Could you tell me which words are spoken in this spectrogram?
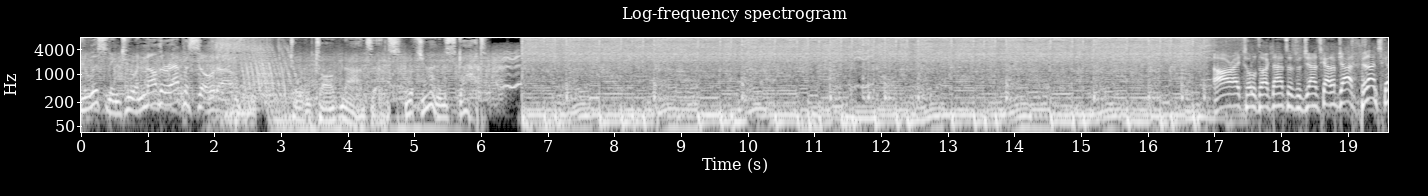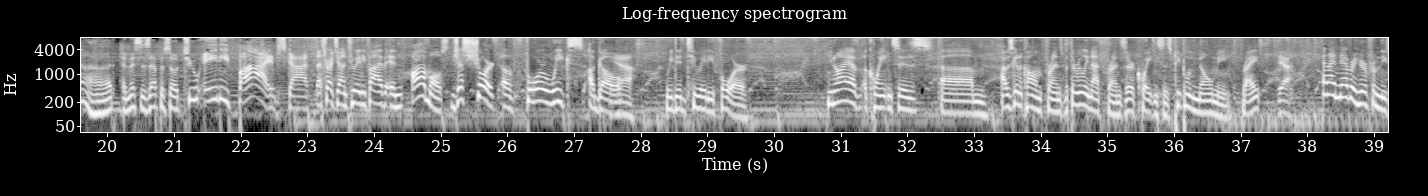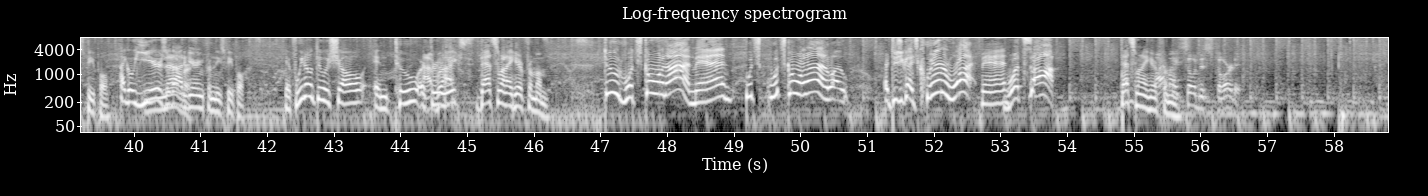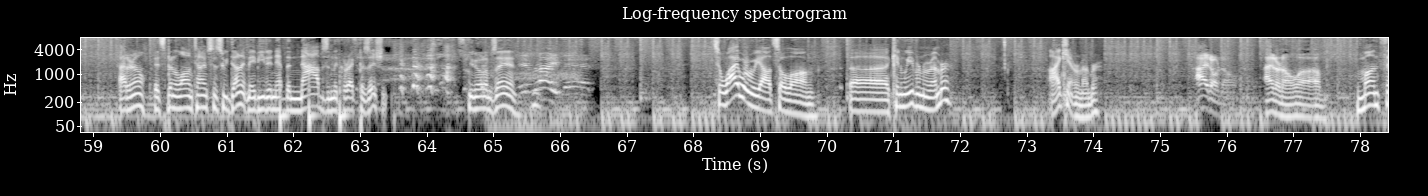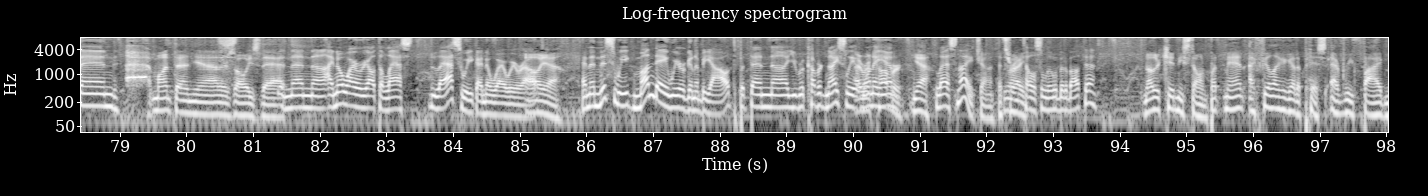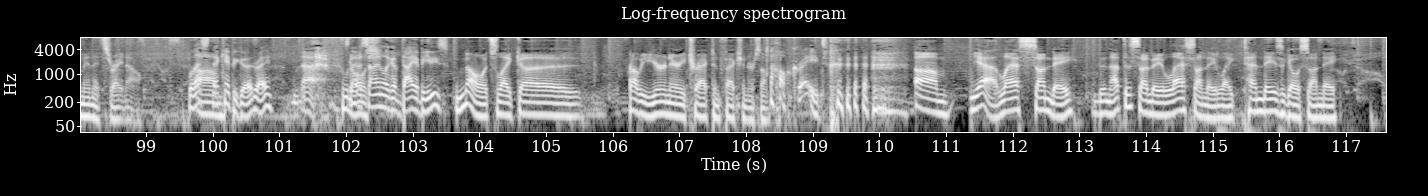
You're listening to another episode of Total Talk Nonsense with John and Scott. All right, Total Talk Nonsense with John Scott. I'm John. And I'm Scott. And this is episode 285, Scott. That's right, John. 285, and almost just short of four weeks ago. Yeah. We did 284. You know, I have acquaintances. Um, I was going to call them friends, but they're really not friends. They're acquaintances, people who know me, right? Yeah. And I never hear from these people. I go years without hearing from these people. If we don't do a show in two or Uh, three right. weeks, that's when I hear from them. Dude, what's going on, man? What's what's going on? What, did you guys quit or what, man? What's up? That's when I hear from them. so distorted? I don't know. It's been a long time since we've done it. Maybe you didn't have the knobs in the correct position. You know what I'm saying? Right, man. So why were we out so long? Uh, can we even remember? I can't remember. I don't know. I don't know. Um, Month end, month end, yeah, there's always that. and then uh, I know why we were out the last last week. I know why we were out. oh, yeah. And then this week, Monday, we were going to be out, but then uh, you recovered nicely at I 1 a.m. yeah. last night, John. That's You right. Tell us a little bit about that. Another kidney stone. But, man, I feel like I got to piss every five minutes right now. Well, that's, that can't be good, right? Ah, who Is that a sign like of diabetes? no, it's like uh, probably urinary tract infection or something. Oh, great. Yeah, last Sunday, not this Sunday, last Sunday, like 10 days ago Sunday,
